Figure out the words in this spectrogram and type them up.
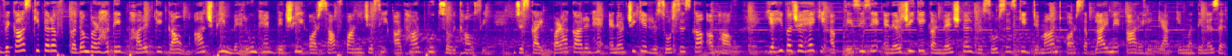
विकास की तरफ़ कदम बढ़ाते भारत के गाँव आज भी महरूम हैं बिजली और साफ़ पानी जैसी आधारभूत सुविधाओं से, जिसका एक बड़ा कारण है एनर्जी के रिसोर्सेज का अभाव। यही वजह है कि अब तेज़ी से एनर्जी के कन्वेंशनल रिसोर्सेज की डिमांड और सप्लाई में आ रहे गैप के मद्देनजर।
